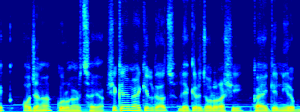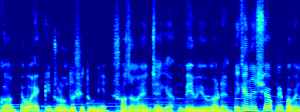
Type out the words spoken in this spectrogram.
এক অজানা করোনার ছায়া। সেখানে নারকেল গাছ, লেকের জলরাশি, কায়াকের নীরব গান এবং একটি ঝুলন্ত সেতু নিয়ে সাজানো এক জায়গা বেবিউ গার্ডেন এখানে এসে আপনি পাবেন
